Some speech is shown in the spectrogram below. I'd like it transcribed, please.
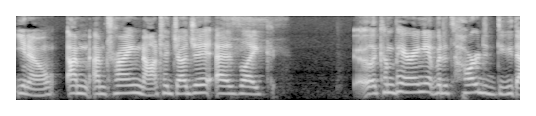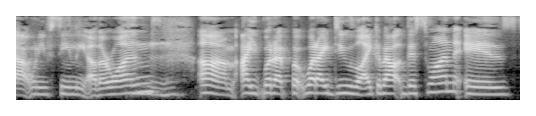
you know, I'm I'm trying not to judge it as like like comparing it, but it's hard to do that when you've seen the other ones. Um, I what I but what I do like about this one is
